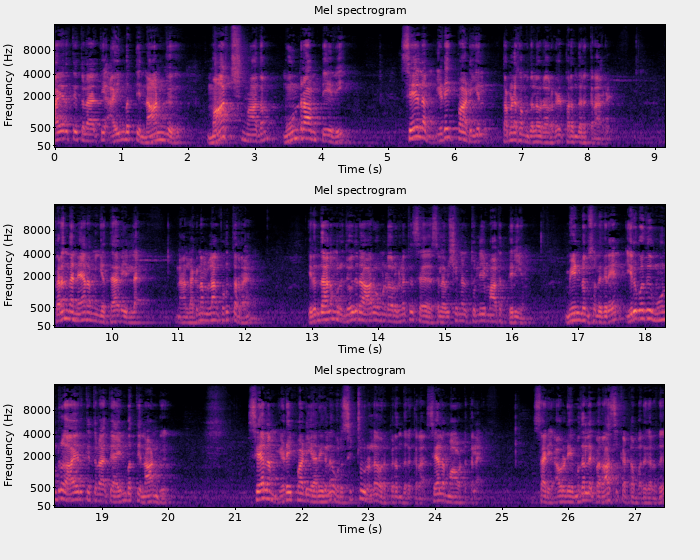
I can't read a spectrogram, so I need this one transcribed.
ஆயிரத்தி தொள்ளாயிரத்தி ஐம்பத்தி நான்கு மார்ச் மாதம் மூன்றாம் தேதி சேலம் இடைப்பாடியில் தமிழக முதல்வர் அவர்கள் பிறந்திருக்கிறார்கள். பிறந்த நேரம் இங்கே தேவையில்லை. நான் லக்னம்லாம் கொடுத்துட்றேன் இருந்தாலும் ஒரு ஜோதிட ஆர்வம் உள்ளவர்களுக்கு சில விஷயங்கள் துல்லியமாக தெரியும். மீண்டும் சொல்லுகிறேன். இருபது மூன்று ஆயிரத்தி தொள்ளாயிரத்தி ஐம்பத்தி நான்கு. சேலம் இடைப்பாடி அருகில் ஒரு சிற்றூரில் அவர் பிறந்திருக்கிறார். சேலம் மாவட்டத்தில். சரி அவருடைய முதல்ல இப்போ ராசி கட்டம் வருகிறது.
